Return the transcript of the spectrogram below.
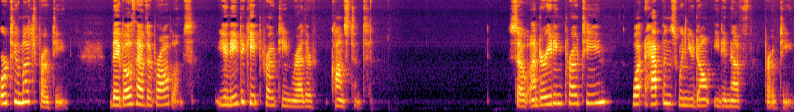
or too much protein? They both have their problems. You need to keep protein rather constant. So, under eating protein, what happens when you don't eat enough protein?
